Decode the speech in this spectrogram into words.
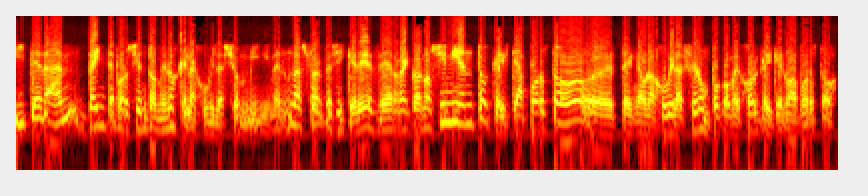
y te dan 20% menos que la jubilación mínima. En una suerte, si querés, de reconocimiento que el que aportó eh, tenga una jubilación un poco mejor que el que no aportó.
